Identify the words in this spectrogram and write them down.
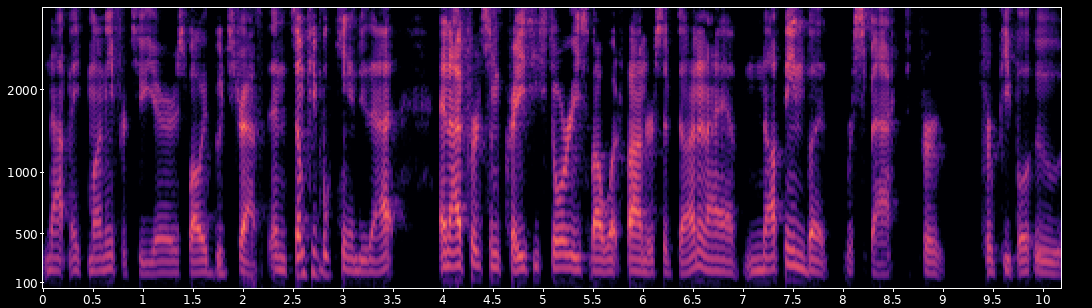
not make money for two years while we bootstrapped. And some people can do that. And I've heard some crazy stories about what founders have done. And I have nothing but respect for, for people who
